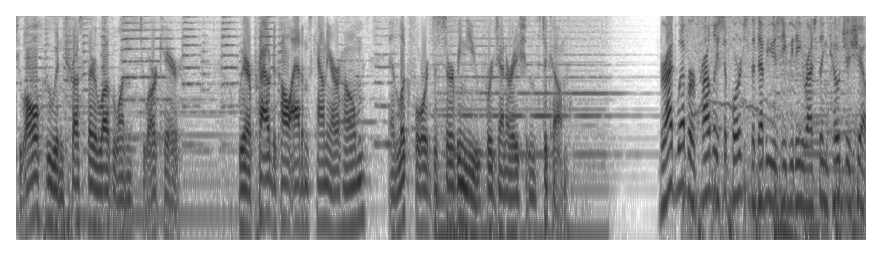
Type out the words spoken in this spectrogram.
to all who entrust their loved ones to our care. We are proud to call Adams County our home and look forward to serving you for generations to come. Brad Weber proudly supports the WZBD Wrestling Coaches Show.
